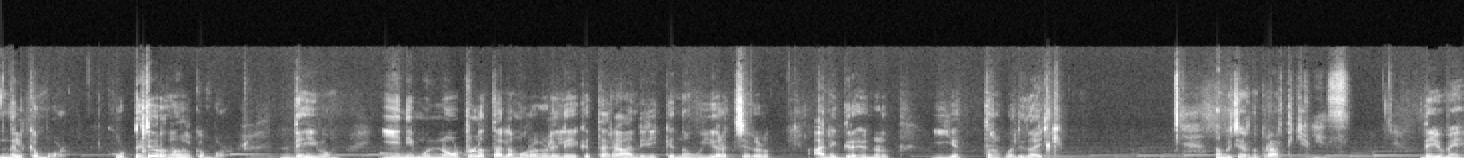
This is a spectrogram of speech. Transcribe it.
നിൽക്കുമ്പോൾ കൂട്ടുചേർന്ന് നിൽക്കുമ്പോൾ ദൈവം ഇനി മുന്നോട്ടുള്ള തലമുറകളിലേക്ക് തരാനിരിക്കുന്ന ഉയർച്ചകളും അനുഗ്രഹങ്ങളും എത്ര വലുതായിരിക്കും? നമുക്ക് ചേർന്ന് പ്രാർത്ഥിക്കാം. ദൈവമേ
